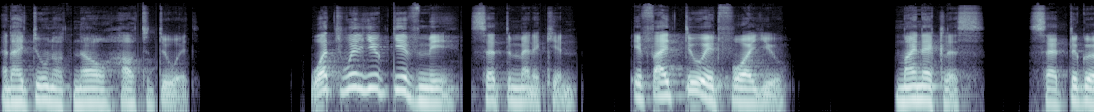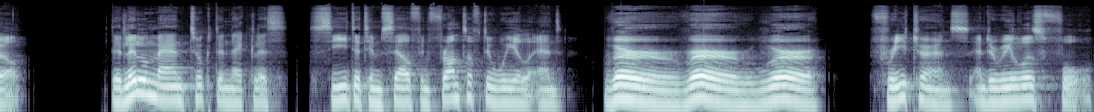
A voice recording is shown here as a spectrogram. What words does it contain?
and I do not know how to do it. What will you give me, said the mannikin, if I do it for you? My necklace, said the girl. The little man took the necklace seated himself in front of the wheel and whir, whir, whir, three turns, and the reel was full.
